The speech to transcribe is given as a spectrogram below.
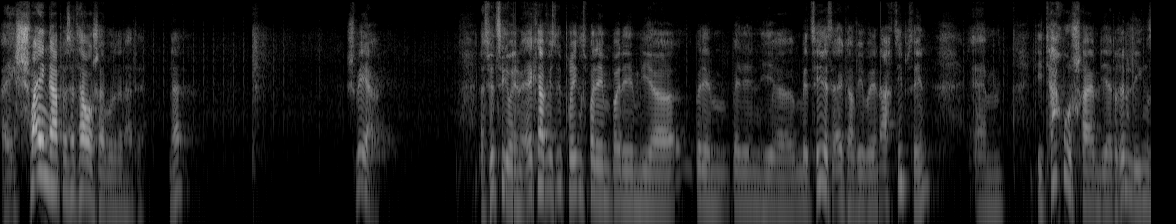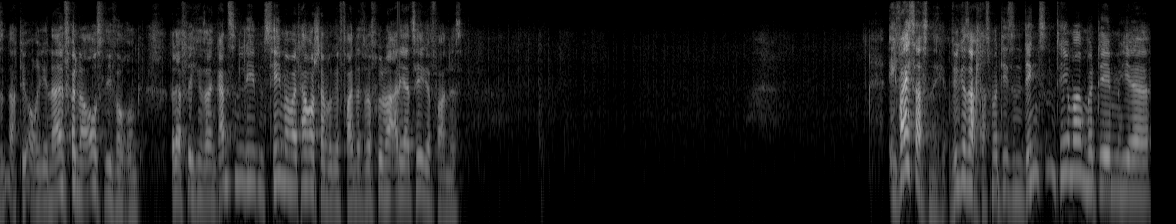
Habe ich Schwein gehabt, dass eine Taroscheibe drin hatte. Ne? Schwer. Das Witzige bei dem LKW ist übrigens bei dem, bei dem hier, bei dem, bei den hier Mercedes-LKW, bei den 817, ähm, die Tachoscheiben, die da drin liegen, sind nach die Originalen von der Auslieferung. Weil er vielleicht in seinem ganzen Leben zehnmal mit Tachoscheibe gefahren ist, weil er früher noch ADAC gefahren ist. Ich weiß das nicht. Wie gesagt, das mit diesem Dingsen-Thema, mit dem hier,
